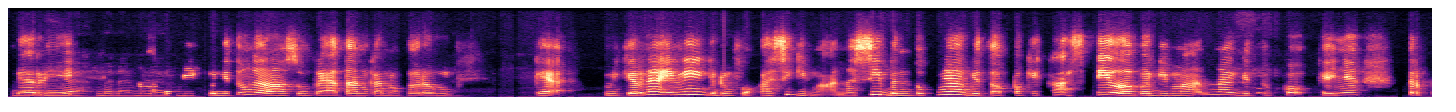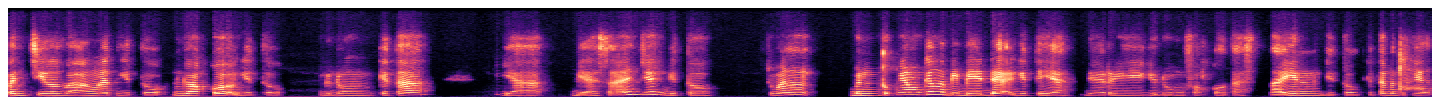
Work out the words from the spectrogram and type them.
Dari Iya, benar-benar. bikun itu nggak langsung kelihatan kan? Makanya orang kayak mikirnya ini gedung vokasi gimana sih bentuknya? Gitu. Pakai kastil apa gimana? Gitu. Kok kayaknya terpencil banget gitu. Nggak kok gitu. Gedung kita ya biasa aja gitu. Cuman bentuknya mungkin lebih beda gitu ya dari gedung fakultas lain gitu. Kita bentuknya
